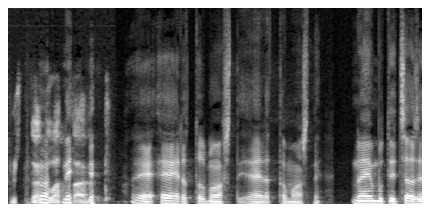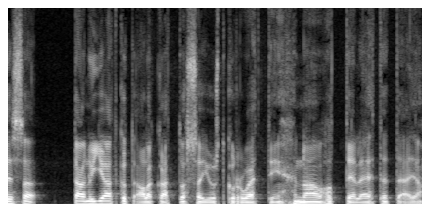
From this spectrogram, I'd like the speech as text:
pystytään tuottamaan. niin. Ehdottomasti, ehdottomasti. No ei, mutta itse asiassa tämä on nyt jatkot alkaa tuossa just kun ruvettiin nauhoittelemaan tätä ja,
